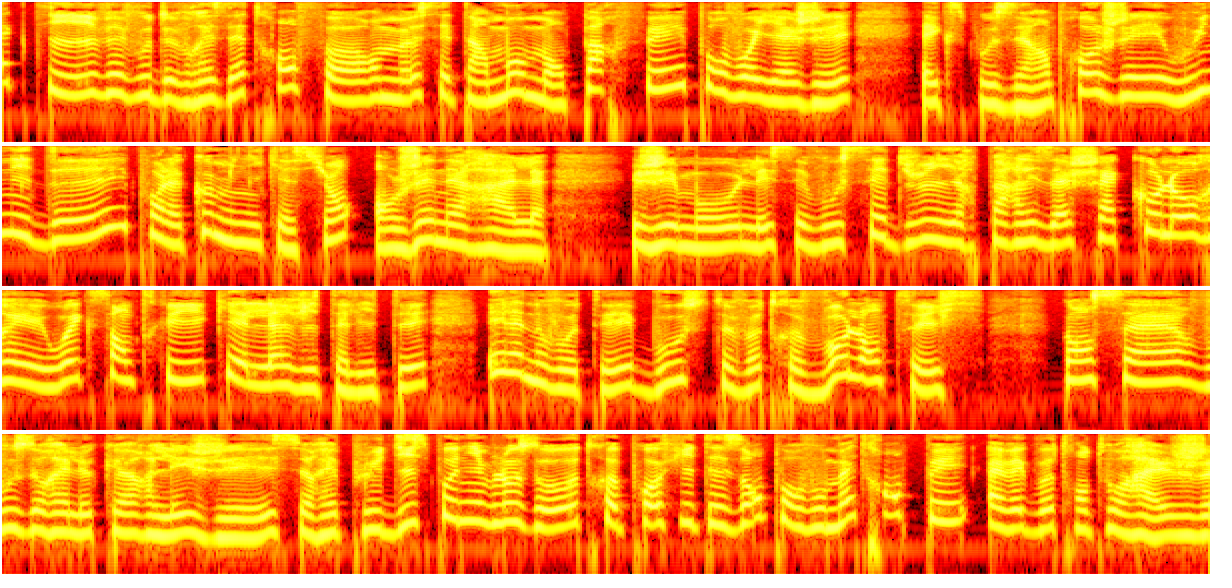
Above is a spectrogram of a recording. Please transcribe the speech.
active et vous devrez être en forme. C'est un moment parfait pour voyager, exposer un projet ou une idée pour la communication en général. Gémeaux, laissez-vous séduire par les achats colorés ou excentriques la vitalité et la nouveauté boostent votre volonté. Cancer, vous aurez le cœur léger, serez plus disponible aux autres, profitez-en pour vous mettre en paix avec votre entourage.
